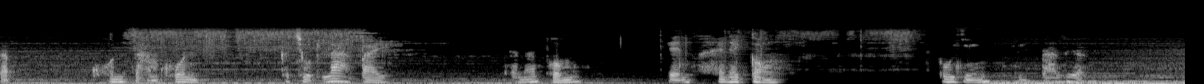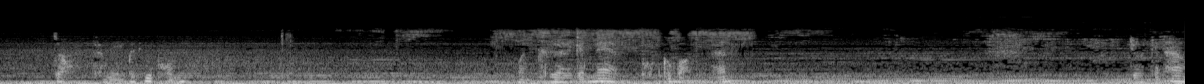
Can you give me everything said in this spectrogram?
กับคนสามคน กระฉุดลากไปจากนั้นผมเห็นภายในกล่อง ผู้หญิงหญิงตาเหลือกจ้องเขม็งไปที่ผม มันคืออะไรกันแน่ ผมก็บอกอย่างนั้น จนกระทั่ง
